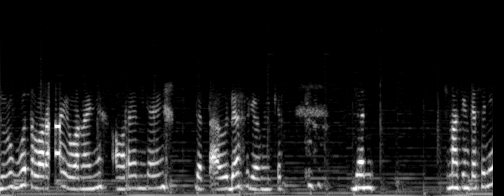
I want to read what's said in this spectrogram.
Dulu gue telur apa ya warnanya? Oranye kayaknya. Gak tahu dah, gak mikir. Dan semakin ke sini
